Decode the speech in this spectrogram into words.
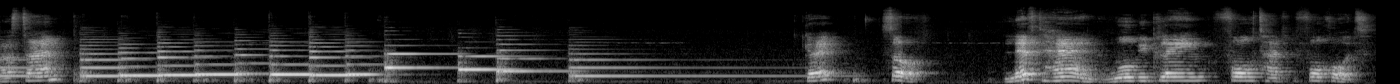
Last time. Okay, so left hand will be playing four type four chords.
